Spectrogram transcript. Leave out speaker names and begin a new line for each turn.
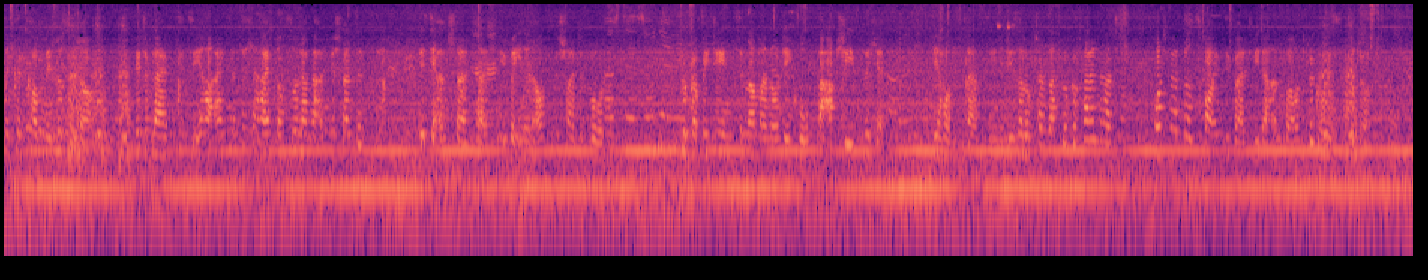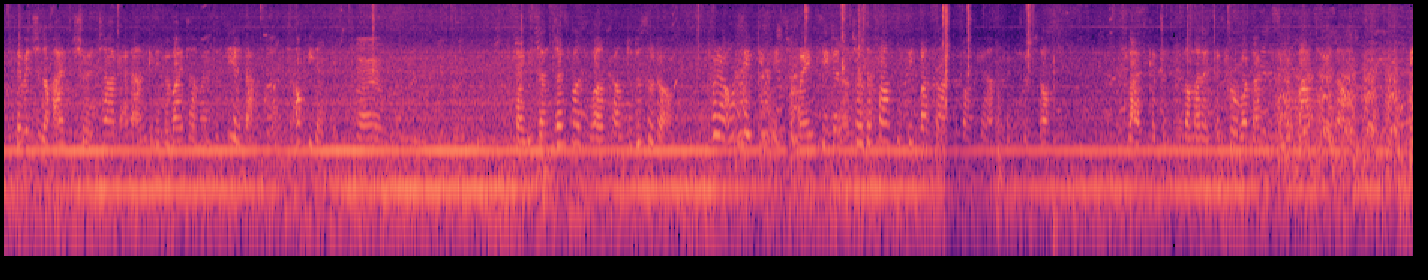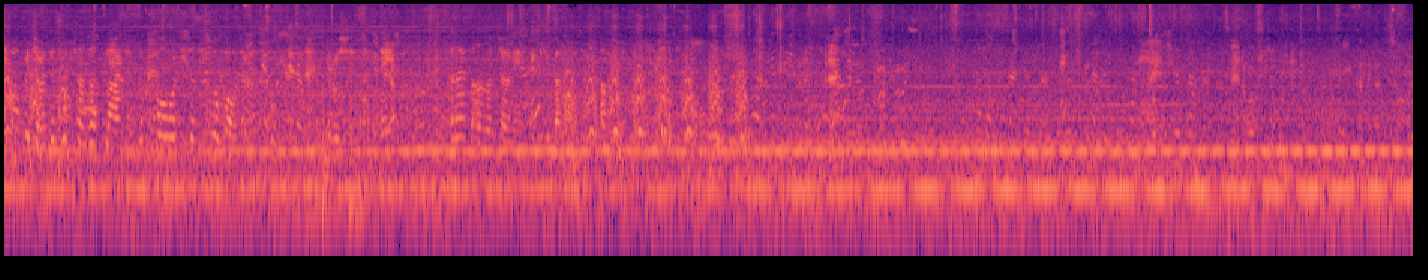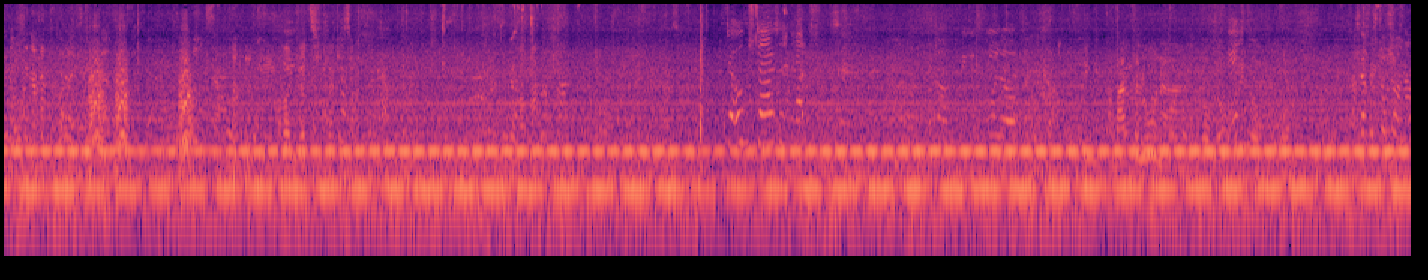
willkommen in Düsseldorf. Bitte bleiben Sie zu Ihrer eigenen Sicherheit noch so lange angespannt sitzen, bis die Anschnallzeichen über Ihnen ausgeschaltet wurden. Flugkapitän Zimmermann und Crew verabschieden sich jetzt. Wir hoffen, dass Ihnen dieser Lufthansa-Flug gefallen hat und würden uns freuen, Sie bald wieder an Bord begrüßen zu dürfen. Wir wünschen noch einen schönen Tag, eine angenehme Weiterreise. Vielen Dank und auf Wiedersehen. Ladies and gentlemen, welcome to Düsseldorf. For your own safety, please remain seated until the fasten seatbelt sign above you has been switched off. Flight Captain Zimmerman and the crew would like to say goodbye to you now. We hope you enjoyed this Lufthansa flight and look forward to seeing you aboard again soon. We wish you a nice day, a nice onward journey. Thank you, bye-bye.
Es wären aber viele Hunde.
